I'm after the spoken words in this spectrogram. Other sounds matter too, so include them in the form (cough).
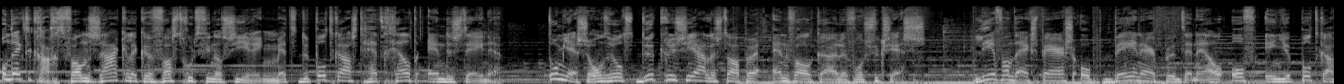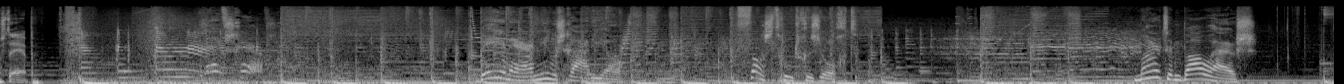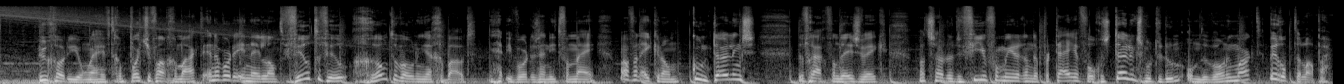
Ontdek de kracht van zakelijke vastgoedfinanciering met de podcast Het Geld en de Stenen. Tom Jessen onthult de cruciale stappen en valkuilen voor succes. Leer van de experts op bnr.nl of in je podcast-app. BNR Nieuwsradio. Vastgoed gezocht. Maarten Bouwhuis. Hugo de Jonge heeft er een potje van gemaakt en er worden in Nederland veel te veel grote woningen gebouwd. (laughs) Die woorden zijn niet van mij, maar van econoom Koen Teulings. De vraag van deze week: wat zouden de vier formerende partijen volgens Teulings moeten doen om de woningmarkt weer op te lappen?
